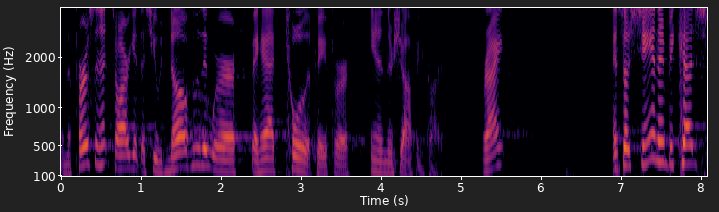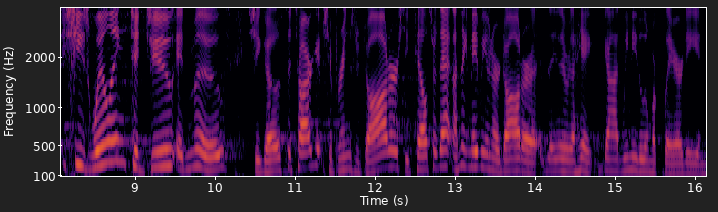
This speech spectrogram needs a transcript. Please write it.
And the person at Target that she would know who they were, they had toilet paper in their shopping cart, right? And so Shannon, because she's willing to do and move, she goes to Target. She brings her daughter. She tells her that. I think maybe even her daughter, they, were like, hey, God, we need a little more clarity. And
